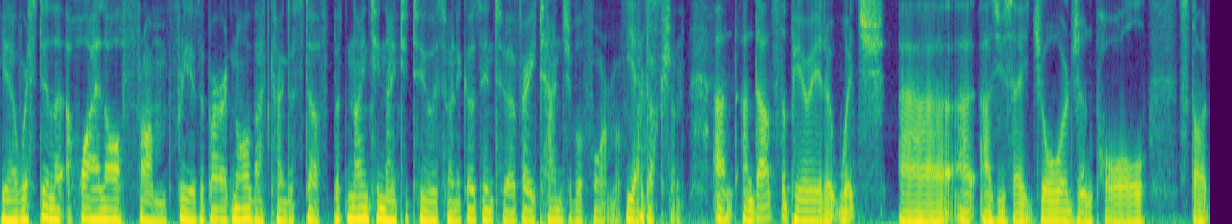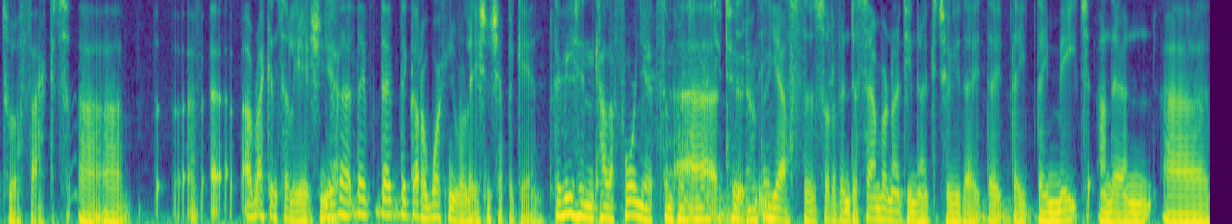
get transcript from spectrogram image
You know, we're still a, a while off from Free as a Bird and all that kind of stuff, but 1992 is when it goes into a very tangible form of Yes. production. And and that's the period at which, uh, uh, as you say, George and Paul start to affect uh, a, a, reconciliation. Yes. They, they've, they've got a working relationship again. They meet in California at some point in Uh, 92, th- don't they? Yes, sort of in December 1992, they they, they, they meet, and then uh,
